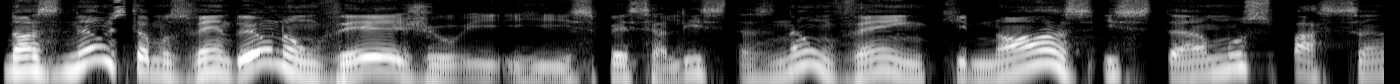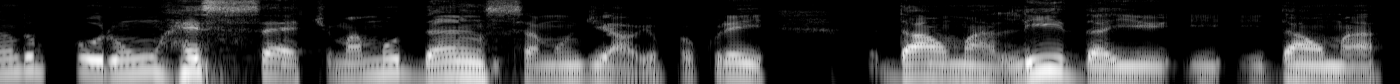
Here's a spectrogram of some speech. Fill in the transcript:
Nós não estamos vendo, eu não vejo, e, e, especialistas não veem, que nós estamos passando por um reset, uma mudança mundial. Eu procurei dar uma lida e, e, e dar uma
